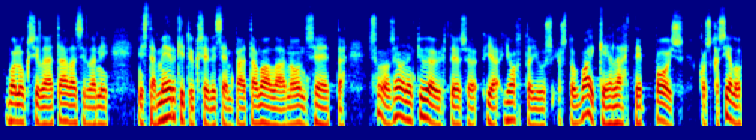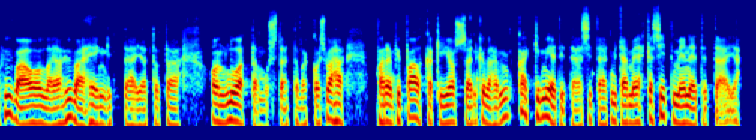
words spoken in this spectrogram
bonuksilla ja tällaisilla, niin, niin sitä merkityksellisempää tavallaan on se, että se on sellainen työyhteisö ja johtajuus, josta on vaikea lähteä pois koska siellä on hyvä olla ja hyvä hengittää ja tota, on luottamusta, että vaikka olisi vähän parempi palkkakin jossain, niin kyllähän me kaikki mietitään sitä, että mitä me ehkä sitten menetetään. Ja,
